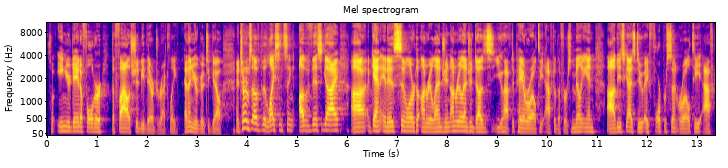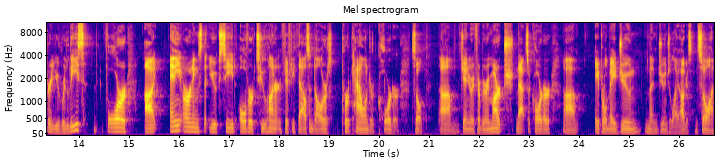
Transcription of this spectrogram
So in your data folder, the file should be there directly, and then you're good to go. In terms of the licensing of this guy, uh, again, it is similar to Unreal Engine. Unreal Engine does, you have to pay a royalty after the first million. Uh, these guys do a 4% royalty after you release for uh, any earnings that you exceed over $250,000 per calendar quarter. So um, January, February, March, that's a quarter. Um, April, May, June, and then June, July, August, and so on.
